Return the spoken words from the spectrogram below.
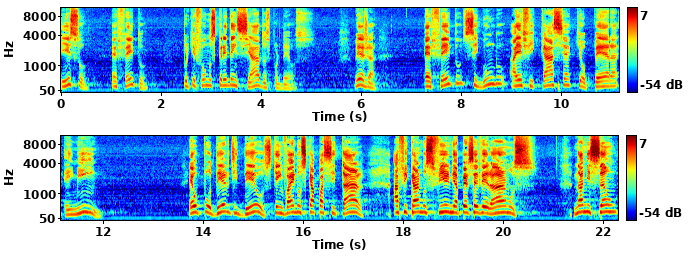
Isso é feito porque fomos credenciados por Deus. Veja, é feito segundo a eficácia que opera em mim. É o poder de Deus quem vai nos capacitar a ficarmos firmes, a perseverarmos na missão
